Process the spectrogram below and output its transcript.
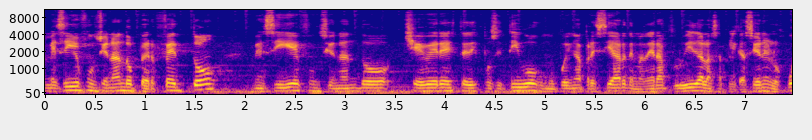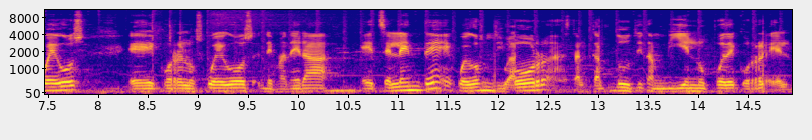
me sigue funcionando perfecto me sigue funcionando chévere este dispositivo, como pueden apreciar de manera fluida las aplicaciones, los juegos, eh, corre los juegos de manera excelente, juegos multijugador, hasta el Call of Duty también lo puede correr, el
